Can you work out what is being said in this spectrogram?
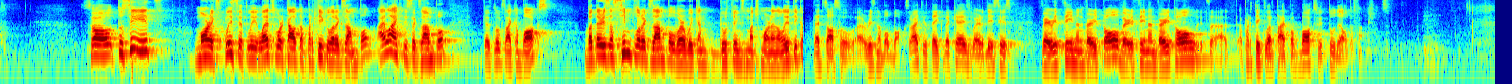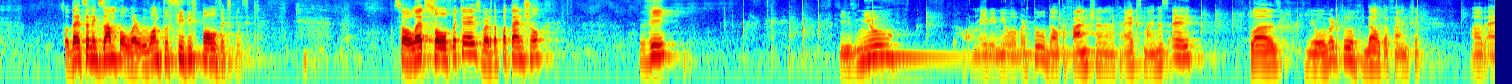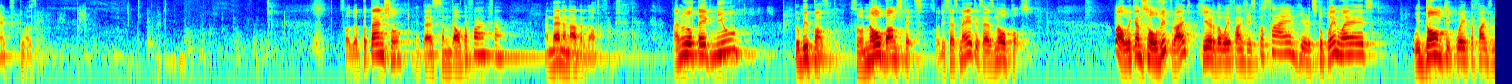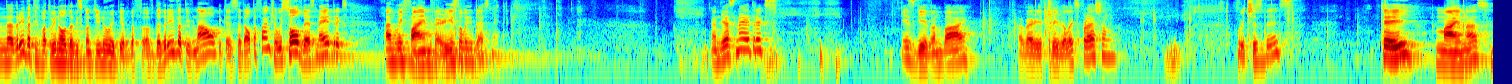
So to see it more explicitly, let's work out a particular example. I like this example it looks like a box, but there is a simpler example where we can do things much more analytical. That's also a reasonable box, right? You take the case where this is very thin and very tall, very thin and very tall. It's a, a particular type of box with two delta functions. So that's an example where we want to see these poles explicitly. So let's solve the case where the potential V is mu, maybe mu over 2, delta function of x minus a, plus mu over 2, delta function of x plus a. So the potential, it has some delta function, and then another delta function. And we'll take mu to be positive. So no bound states. So this S matrix has no poles. Well, we can solve it, right? Here the wave function is cosine, here it's two plane waves. We don't equate the function in the derivative, but we know the discontinuity of the, of the derivative now because it's a delta function. We solve the S matrix, and we find very easily the S matrix. And the S matrix is given by a very trivial expression, which is this k minus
